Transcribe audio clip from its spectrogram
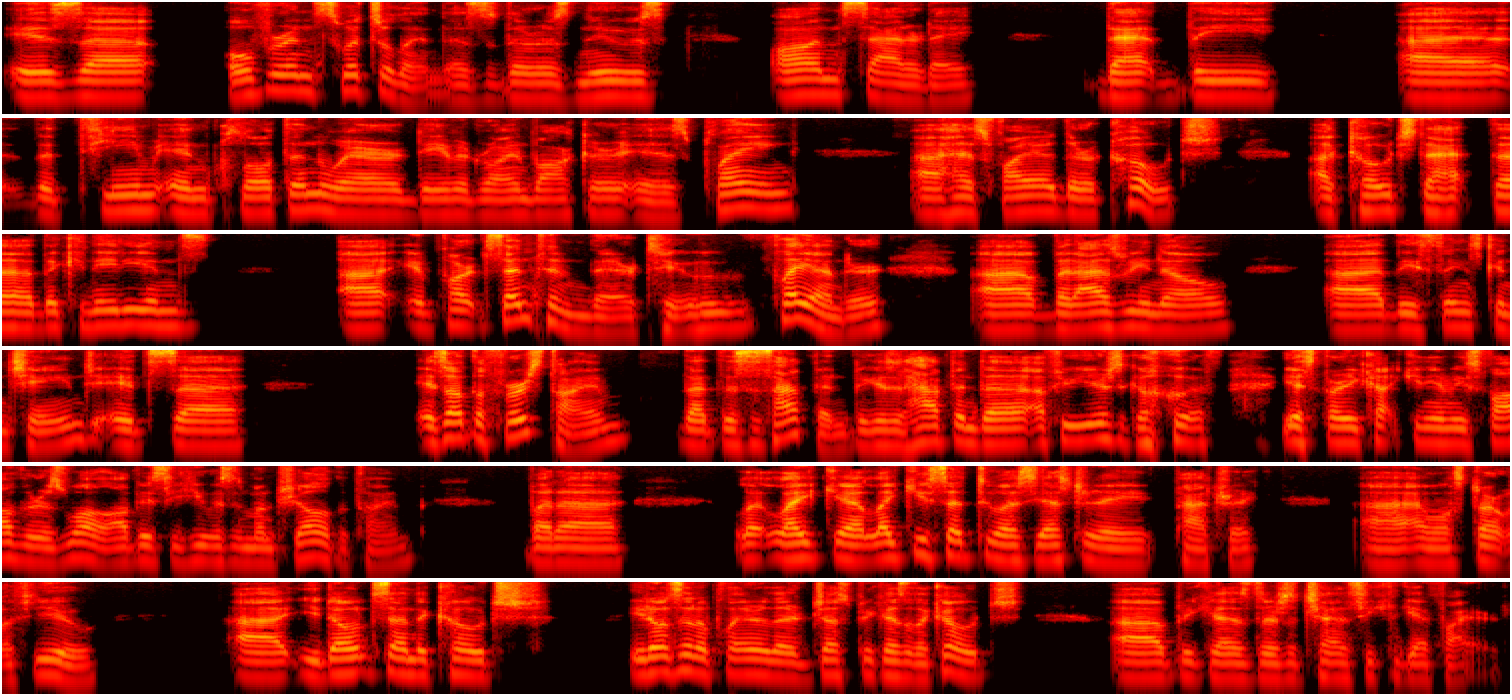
is uh, over in Switzerland, as there was news on Saturday that the uh, the team in Kloten, where David Reinbacher is playing, uh, has fired their coach, a coach that uh, the Canadiens, uh, in part, sent him there to play under. Uh, but as we know, uh, these things can change. It's it's not the first time that this has happened because it happened a few years ago with Jesperi Kotkaniemi's father as well. Obviously, he was in Montreal at the time, but like like you said to us yesterday, Patrik, uh, and we'll start with you. Uh, you don't send a coach, you don't send a player there just because of the coach, uh, because there's a chance he can get fired.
